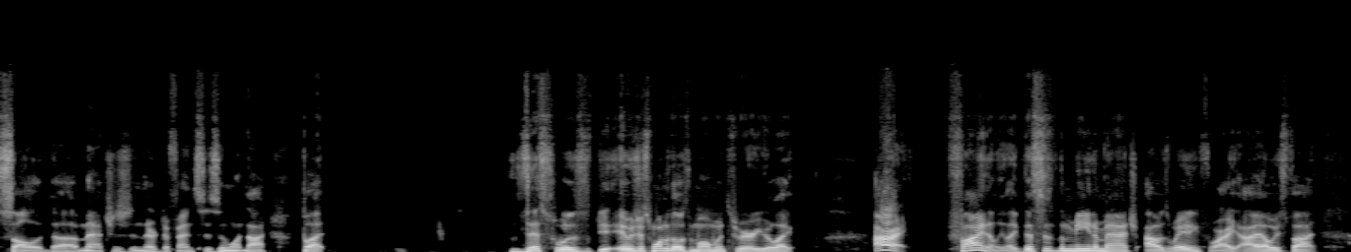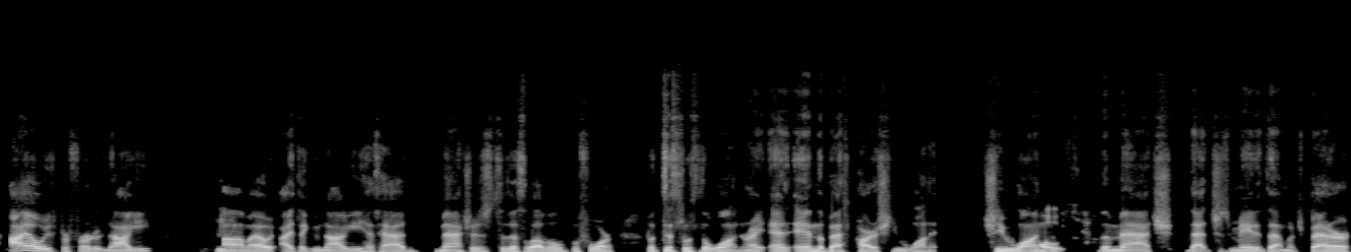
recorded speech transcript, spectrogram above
solid uh, matches in their defenses and whatnot but this was it was just one of those moments where you're like all right finally like this is the mina match i was waiting for i, I always thought I always preferred Unagi. Mhm. Um, I I think Unagi has had matches to this level before, but this was the one, right? And and the best part is she won it. She won Oh, the match. That just made it that much better.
